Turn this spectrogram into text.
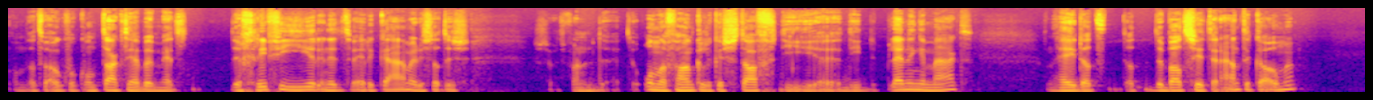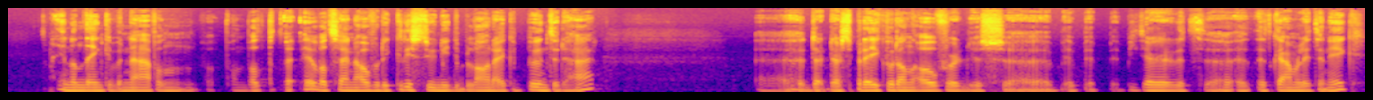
omdat dat we ook wel contact hebben met de Griffie hier in de Tweede Kamer. Dus dat is een soort van de, de onafhankelijke staf die, eh, die de planningen maakt. Van, hey, dat, dat debat zit eraan te komen. En dan denken we na van, van wat, wat zijn nou de ChristenUnie de belangrijke punten daar. Uh, daar, daar, spreken we dan over, dus uh, Pieter, het, uh, het, Kamerlid en ik.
